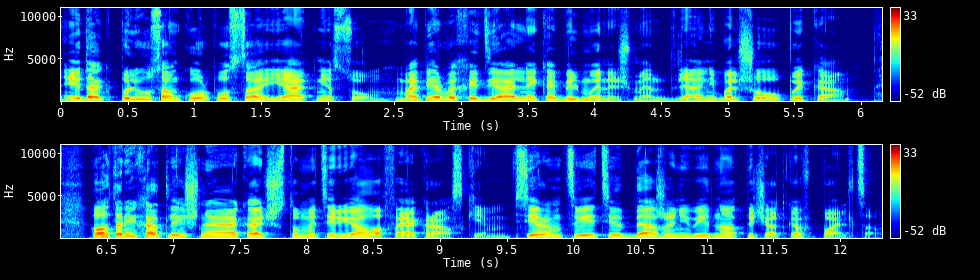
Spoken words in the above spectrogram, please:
Итак, плюсом корпуса я отнесу. Во-первых, идеальный кабель менеджмент для небольшого ПК. Во-вторых, отличное качество материалов и окраски. В сером цвете даже не видно отпечатков пальцев.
